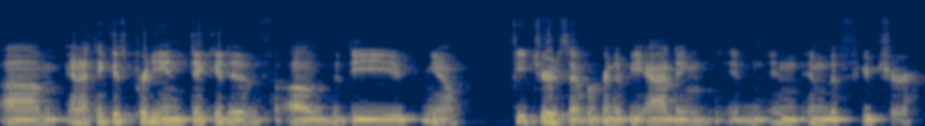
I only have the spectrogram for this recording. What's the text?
Um, and i think is pretty indicative of the you know features that we're going to be adding in, in, in the future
